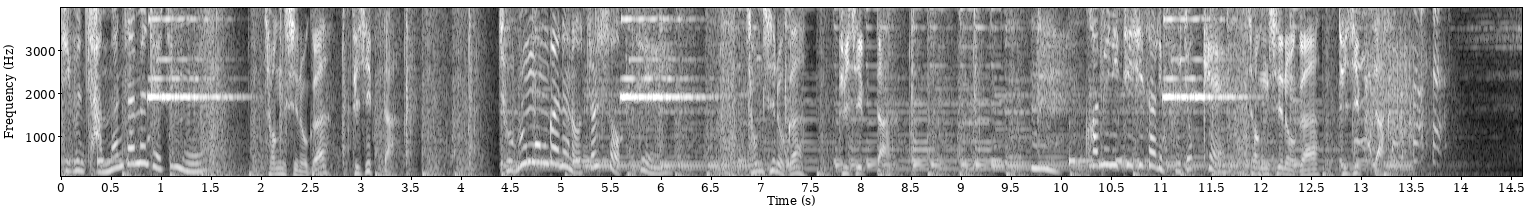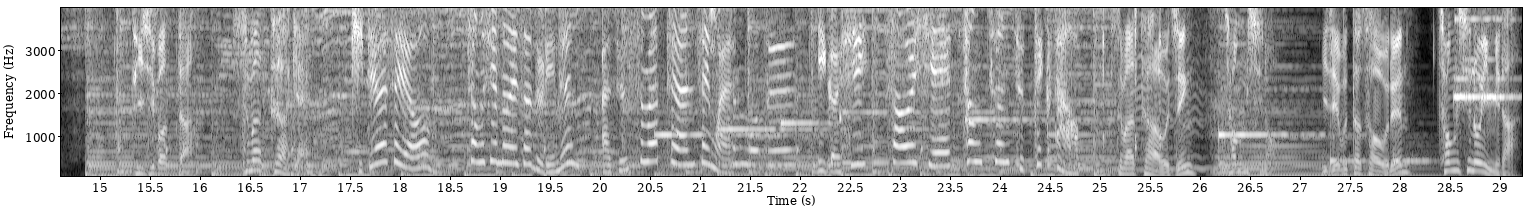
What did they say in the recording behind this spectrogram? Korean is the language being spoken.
집은 잠만 자면 되지 뭐. 청신호가 뒤집다. 좁은 공간은 어쩔 수 없지. 청신호가 뒤집다. 음, 커뮤니티 시설이 부족해. 청신호가 뒤집다. 뒤집었다. 스마트하게. 기대하세요. 청신호에서 누리는 아주 스마트한 생활. 모드 이것이 서울시의 청춘 주택 사업. 스마트 하우징 정신호. 이제부터 서울은 정신호입니다.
